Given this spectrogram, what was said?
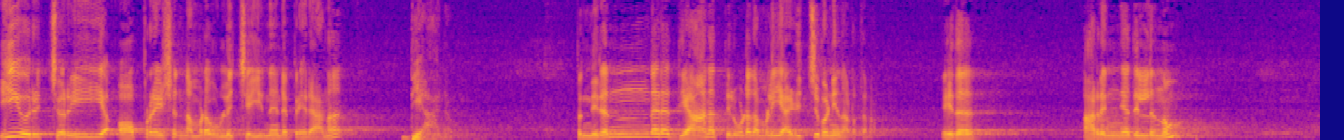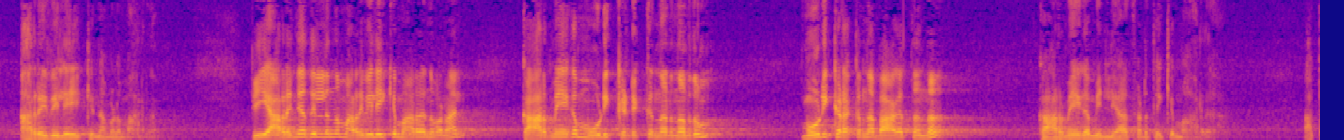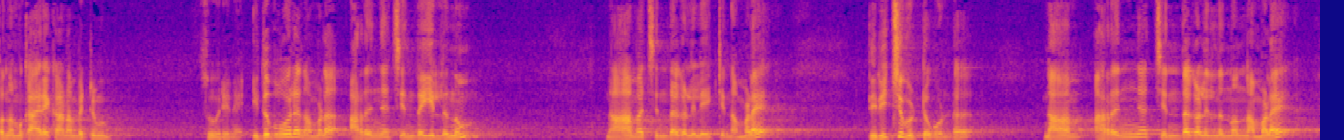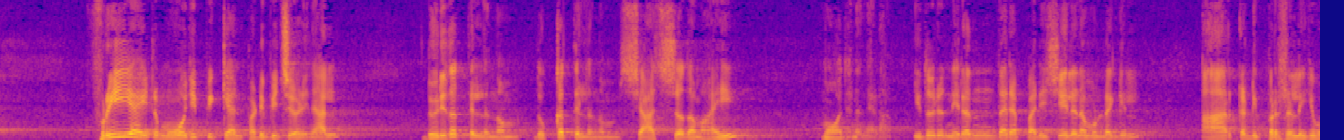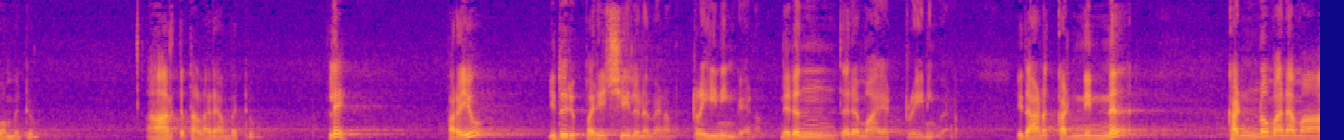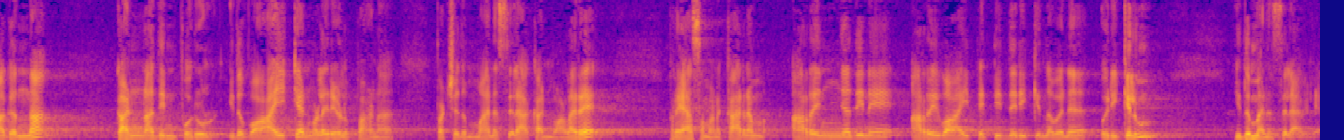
ഈ ഒരു ചെറിയ ഓപ്പറേഷൻ നമ്മുടെ ഉള്ളിൽ ചെയ്യുന്നതിന്റെ പേരാണ് ധ്യാനം. ഇപ്പം നിരന്തര ധ്യാനത്തിലൂടെ നമ്മൾ ഈ അഴിച്ചുപണി നടത്തണം. ഏത്? അറിഞ്ഞതിൽ നിന്നും അറിവിലേക്ക് നമ്മൾ മാറണം. ഈ അറിഞ്ഞതിൽ നിന്നും അറിവിലേക്ക് മാറുക എന്ന് പറഞ്ഞാൽ കാർമേഘം മൂടിക്കിടക്കുന്നിടത്തും മൂടിക്കിടക്കുന്ന ഭാഗത്ത് നിന്ന് കാർമേഘമില്ലാത്തടത്തേക്ക് മാറുക. അപ്പം നമുക്ക് ആരെ കാണാൻ പറ്റും? സൂര്യനെ. ഇതുപോലെ നമ്മൾ അറിഞ്ഞ ചിന്തയിൽ നിന്നും നാമചിന്തകളിലേക്ക് നമ്മളെ തിരിച്ചു വിട്ടുകൊണ്ട് നാം അറിഞ്ഞ ചിന്തകളിൽ നിന്നും നമ്മളെ ഫ്രീ ആയിട്ട് മോചിപ്പിക്കാൻ പഠിപ്പിച്ചു കഴിഞ്ഞാൽ ദുരിതത്തിൽ നിന്നും ദുഃഖത്തിൽ നിന്നും ശാശ്വതമായി മോചനം നേടാം. ഇതൊരു നിരന്തര പരിശീലനമുണ്ടെങ്കിൽ ആർക്ക് ഡിപ്രഷനിലേക്ക് പോകാൻ പറ്റും? ആർക്ക് തളരാൻ പറ്റും? അല്ലേ? പറയൂ. ഇതൊരു പരിശീലനം വേണം ട്രെയിനിങ് വേണം നിരന്തരമായ ട്രെയിനിങ് വേണം. ഇതാണ് കണ്ണിന് കണ്ണുമനമാകുന്ന കണ്ണതിൻ പൊരുൾ. ഇത് വായിക്കാൻ വളരെ എളുപ്പമാണ് പക്ഷെ ഇത് മനസ്സിലാക്കാൻ വളരെ പ്രയാസമാണ്. കാരണം അറിഞ്ഞതിനെ അറിവായി തെറ്റിദ്ധരിക്കുന്നവന് ഒരിക്കലും ഇത് മനസ്സിലാവില്ല.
